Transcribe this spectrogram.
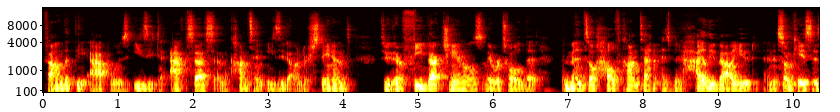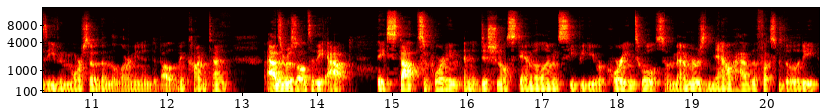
found that the app was easy to access and the content easy to understand. Through their feedback channels, they were told that the mental health content has been highly valued, and in some cases, even more so than the learning and development content. As a result of the app, they stopped supporting an additional standalone CPD recording tool, so members now have the flexibility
